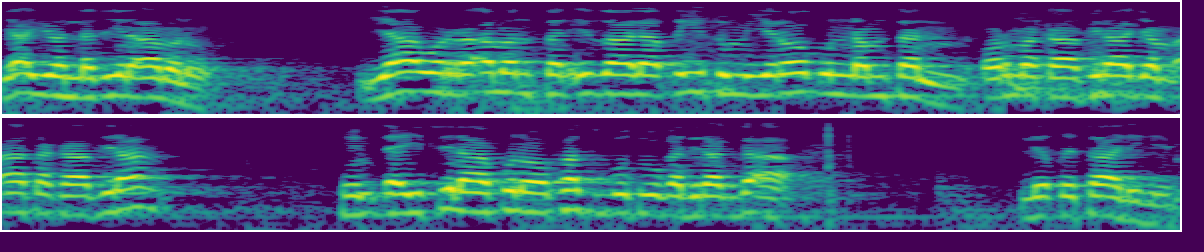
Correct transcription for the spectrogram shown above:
يا أيها الذين آمنوا يا ور أمنتا إذا لقيتم يروكم نمتا أرم كافرا جمعات كافرا هن ليسنا كنوا فاثبتوا قد رقاء لقتالهم.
